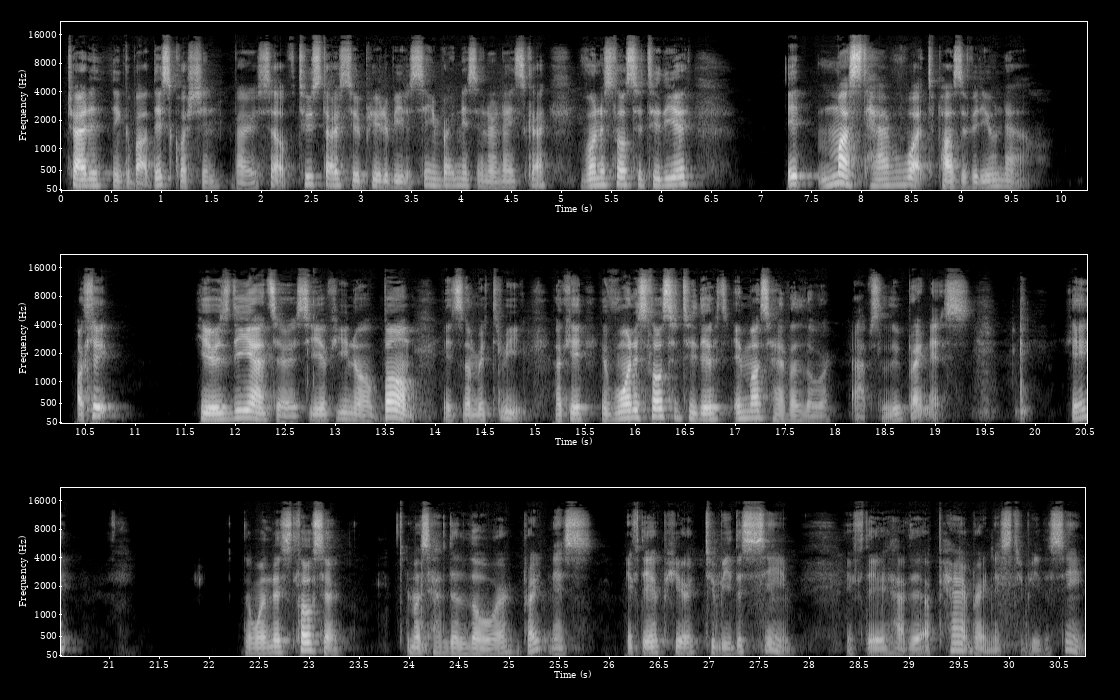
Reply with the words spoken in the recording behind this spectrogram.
Try to think about this question by yourself. Two stars to appear to be the same brightness in our night sky. If one is closer to the earth, it must have what? Pause the video now. Okay, here's the answer. See if you know. Boom, it's number three. Okay, if one is closer to this, it must have a lower absolute brightness. Okay, the one that's closer must have the lower brightness if they appear to be the same if they have the apparent brightness to be the same.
